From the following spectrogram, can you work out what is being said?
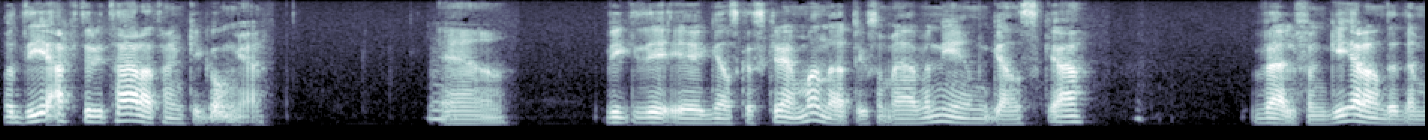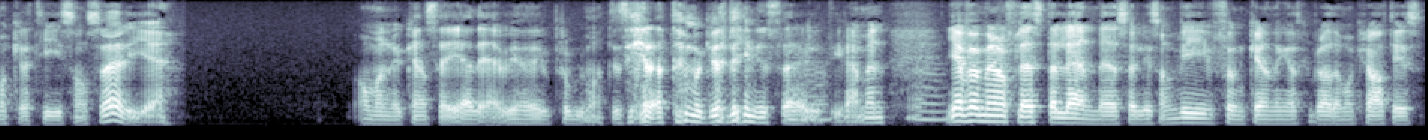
Och det är auktoritära tankegångar. Mm. Eh, vilket är ganska skrämmande att liksom även i en ganska välfungerande demokrati som Sverige om man nu kan säga det, vi har ju problematiserat demokratin i Sverige Mm. lite grann men mm, jämfört med de flesta länder så liksom vi funkar ändå ganska bra demokratiskt.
